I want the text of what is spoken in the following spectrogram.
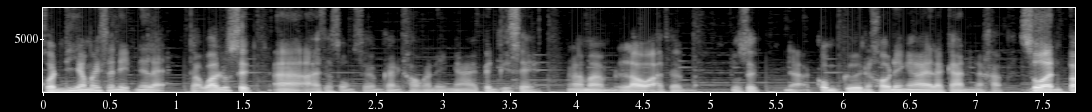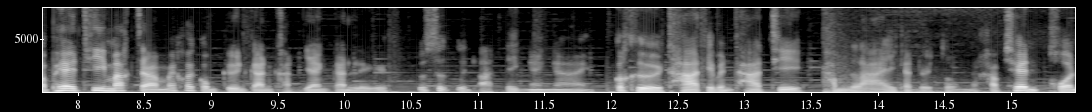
คนที่ยังไม่สนิทนี่แหละ แต่ว่ารู้สึกอาอาจจะส่งเสริมกันเข้ากันได้ง่ายเป็นพิเศษนะมาเราอาจจะรู้สึกเนี่ยกลมกลืนกับเขาได้ง่ายแล้วกันนะครับ ส่วนประเภทที่มักจะไม่ค่อยกลมกลืนกันขัดแย้งกัน หรือรู้สึกอึดอัดได้ง่าย ๆ ก็คือธาตุที่เป็นธาตุที่ทำร้ายกันโดยตรงนะครับ เช่น คน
